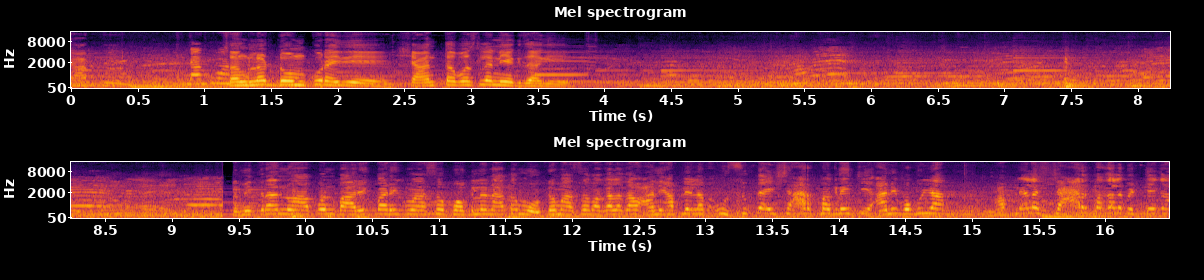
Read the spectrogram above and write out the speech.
टाकू चांगलं डोमकूर आहे ते. शांत बसलं नाही एक जागी. मित्रांनो आपण बारीक बारीक मासं बघलं ना आता मोठं मासं बघायला जाऊ आणि आपल्याला उत्सुकता आहे शार्क बघण्याची. आणि बघूया आपल्याला शार्क बघायला भेटते का?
